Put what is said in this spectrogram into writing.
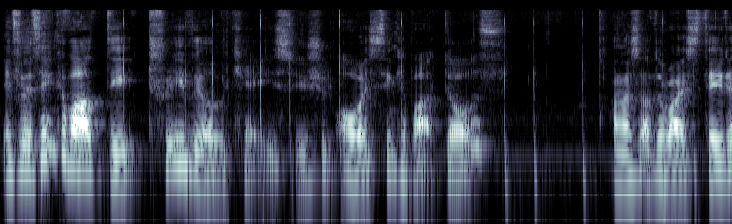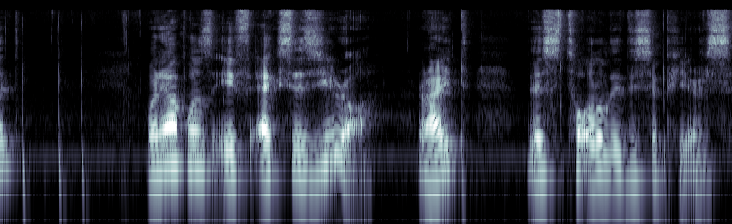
If you think about the trivial case, you should always think about those, unless otherwise stated. What happens if x is 0, right? This totally disappears.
